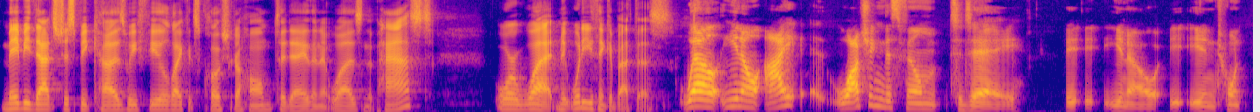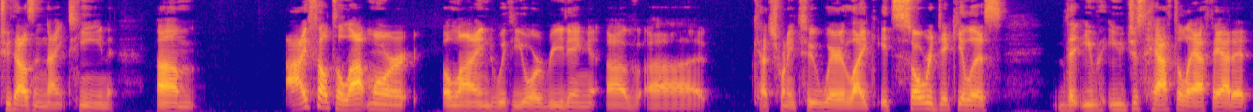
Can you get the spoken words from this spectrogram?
Maybe that's just because we feel like it's closer to home today than it was in the past. Or what? What do you think about this? Well, you know, I watching this film today, you know, in tw- 2019, um, I felt a lot more aligned with your reading of uh, Catch 22, where like it's so ridiculous that you you just have to laugh at it,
